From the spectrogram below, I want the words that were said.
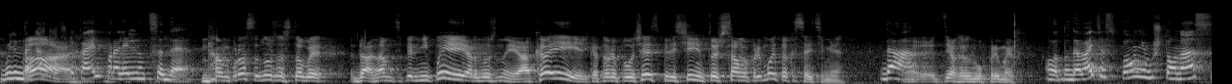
Будем доказывать, А. что KL параллельно CD. Нам просто нужно, чтобы... Да, нам теперь не P и R нужны, а L, которые получаются пересечением той же самой прямой, только с этими. Да. э, тех же двух прямых. Вот, ну давайте вспомним, что у нас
